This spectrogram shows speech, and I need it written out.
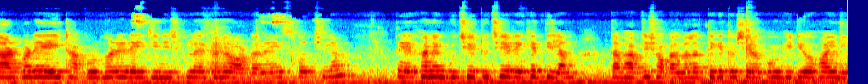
তারপরে এই ঠাকুর ঘরের এই জিনিসগুলো এখানে অর্গানাইজ করছিলাম। তো এখানে গুছিয়ে টুছিয়ে রেখে দিলাম। তা ভাবছি সকালবেলার থেকে তো সেরকম ভিডিও হয়নি।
